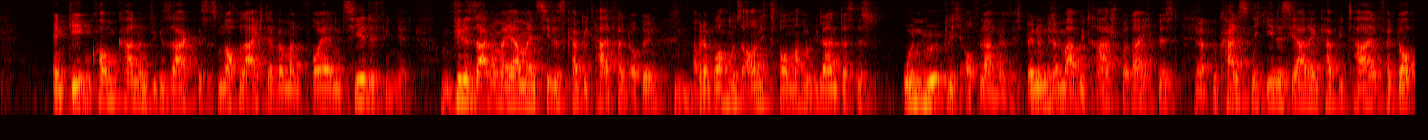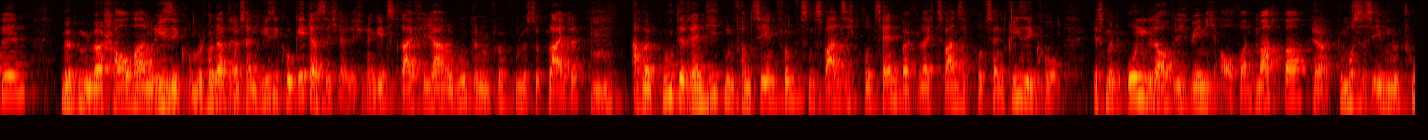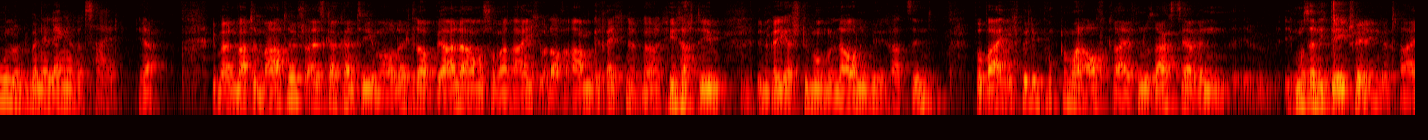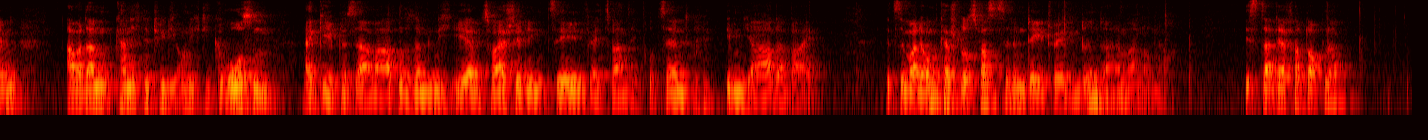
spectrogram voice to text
entgegenkommen kann. Und wie gesagt, ist es noch leichter, wenn man vorher ein Ziel definiert. Und viele sagen immer, ja, mein Ziel ist Kapital verdoppeln. Mhm. Aber da brauchen wir uns auch nichts vormachen, Wieland, das ist unmöglich auf lange Sicht. Wenn du nicht ja. im Arbitragebereich bist, ja. du kannst nicht jedes Jahr dein Kapital verdoppeln mit einem überschaubaren Risiko. Mit 100% ja. Risiko geht das sicherlich. Und dann geht es drei, vier Jahre gut und im fünften bist du pleite. Mhm. Aber gute Renditen von 10, 15, 20% bei vielleicht 20% Risiko ist mit unglaublich wenig Aufwand machbar. Du musst es eben nur tun und über eine längere Zeit. Ja. Ich meine, mathematisch alles gar kein Thema, oder? Ich glaube, wir alle haben schon mal reich oder auf arm gerechnet, ne? je nachdem, in welcher Stimmung und Laune wir gerade sind. Wobei, ich will den Punkt nochmal aufgreifen. Du sagst ja, wenn, ich muss ja nicht Daytrading betreiben, aber dann kann ich natürlich auch nicht die großen Ergebnisse erwarten, sondern bin ich eher im zweistelligen 10, vielleicht 20 Prozent im Jahr dabei. Jetzt mal der Umkehrschluss. Was ist denn im Daytrading drin, deiner Meinung nach? Ist da der Verdoppler?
